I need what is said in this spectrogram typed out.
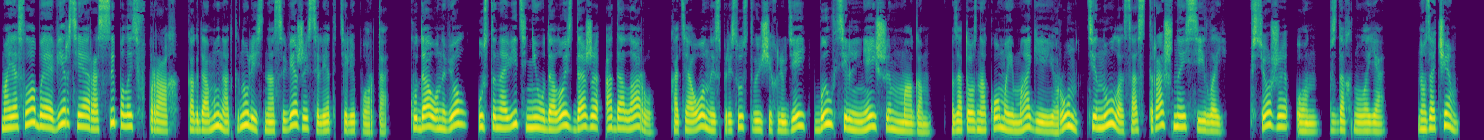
Моя слабая версия рассыпалась в прах, когда мы наткнулись на свежий след телепорта. Куда он вел, установить не удалось даже Адалару, хотя он из присутствующих людей был сильнейшим магом. Зато знакомой магией рун тянуло со страшной силой. Все же он, вздохнула я. Но зачем?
